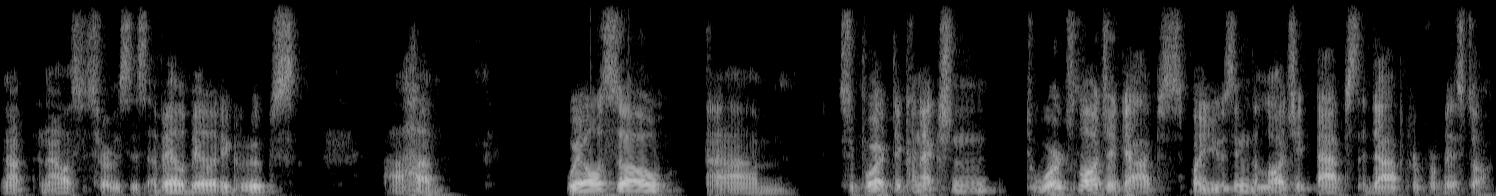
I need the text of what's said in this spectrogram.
analysis services, availability groups. Uh, we also um, support the connection towards Logic Apps by using the Logic Apps adapter for BizTalk.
